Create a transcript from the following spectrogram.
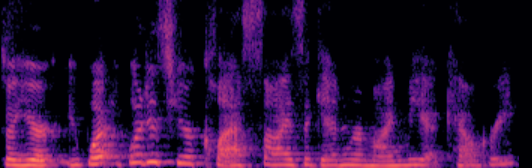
So your what what is your class size again? Remind me at calgary.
